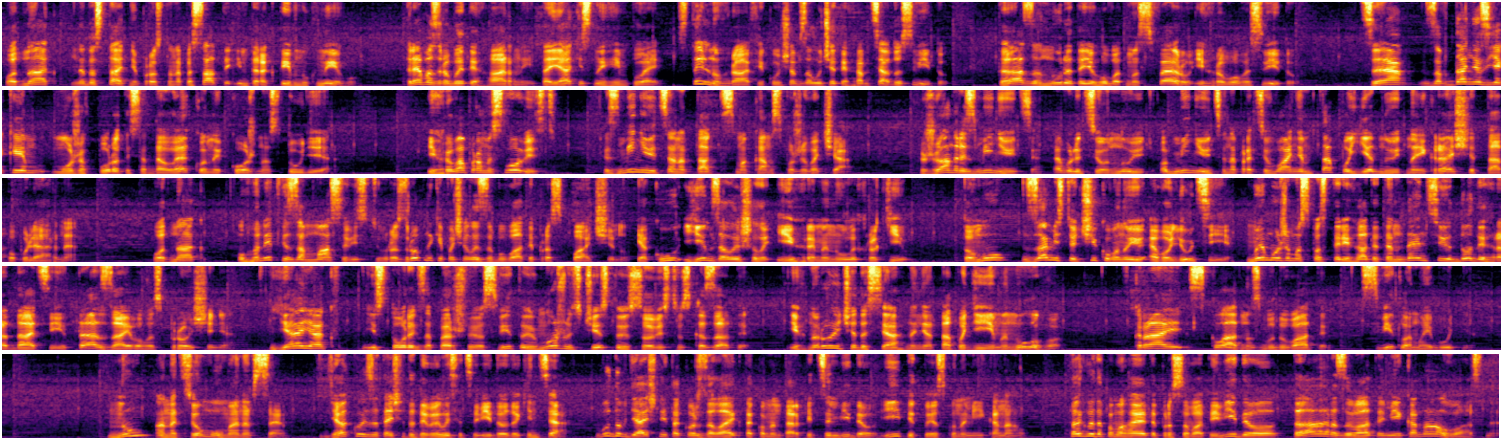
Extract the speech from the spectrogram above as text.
Однак недостатньо просто написати інтерактивну книгу. Треба зробити гарний та якісний геймплей, стильну графіку, щоб залучити гравця до світу, та занурити його в атмосферу ігрового світу. Це завдання, з яким може впоратися далеко не кожна студія. Ігрова промисловість змінюється на такт смакам споживача. Жанри змінюються, еволюціонують, обмінюються напрацюванням та поєднують найкраще та популярне. Однак, у гонитві за масовістю розробники почали забувати про спадщину, яку їм залишили ігри минулих років. Тому замість очікуваної еволюції ми можемо спостерігати тенденцію до деградації та зайвого спрощення. Я, як історик за першою освітою, можу з чистою совістю сказати: ігноруючи досягнення та події минулого, вкрай складно збудувати світле майбутнє. Ну, а на цьому у мене все. Дякую за те, що додивилися це відео до кінця. Буду вдячний також за лайк та коментар під цим відео і підписку на мій канал. Так ви допомагаєте просувати відео та розвивати мій канал, власне.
